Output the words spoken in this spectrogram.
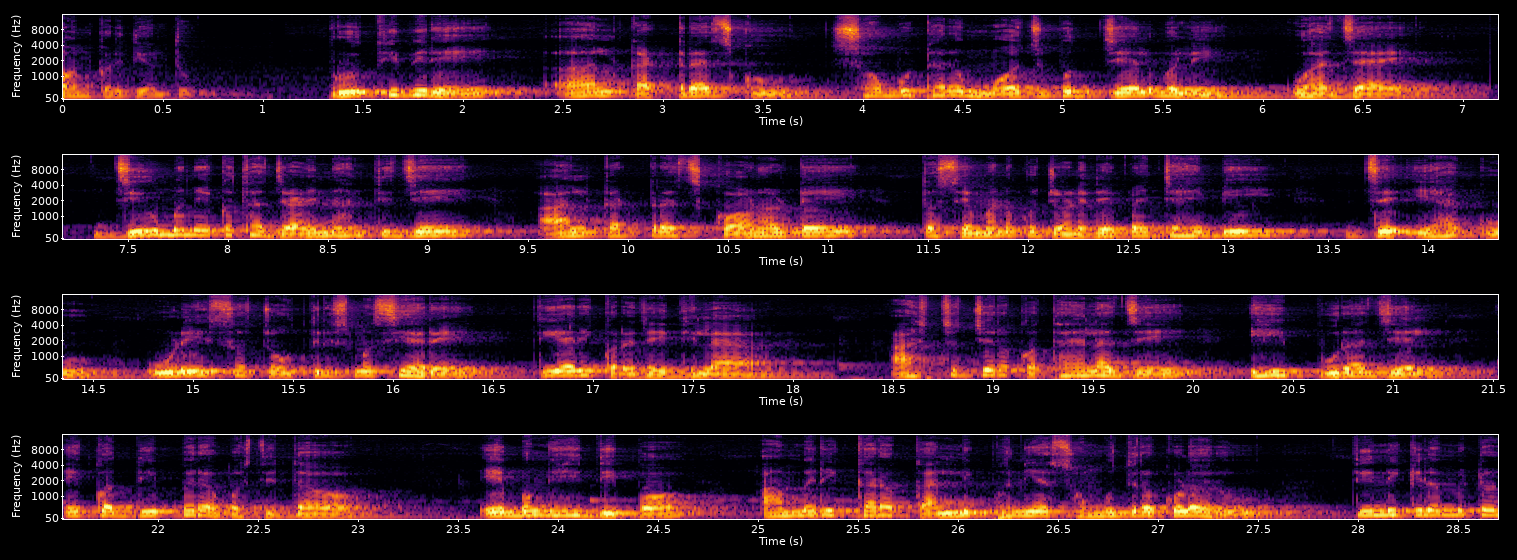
ଅନ୍ କରିଦିଅନ୍ତୁ। ପୃଥିବୀରେ ଆଲ୍ କାଟ୍ରାଜକୁ ସବୁଠାରୁ ମଜବୁତ ଜେଲ୍ ବୋଲି କୁହାଯାଏ। ଯେଉଁମାନେ ଏକଥା ଜାଣିନାହାନ୍ତି ଯେ ଆଲ୍ କାଟ୍ରାଜ କ'ଣ ଅଟେ ତ ସେମାନଙ୍କୁ ଜଣାଇଦେବା ପାଇଁ ଚାହିଁବି ଯେ ଏହାକୁ ଉଣେଇଶହ ଚଉତିରିଶ ମସିହାରେ ତିଆରି କରାଯାଇଥିଲା। ଆଶ୍ଚର୍ଯ୍ୟର କଥା ହେଲା ଯେ ଏହି ପୁରା ଜେଲ୍ ଏକ ଦ୍ୱୀପରେ ଅବସ୍ଥିତ ଏବଂ ଏହି ଦ୍ୱୀପ ଆମେରିକାର କାଲିଫର୍ଣ୍ଣିଆ ସମୁଦ୍ର କୂଳରୁ ତିନି କିଲୋମିଟର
